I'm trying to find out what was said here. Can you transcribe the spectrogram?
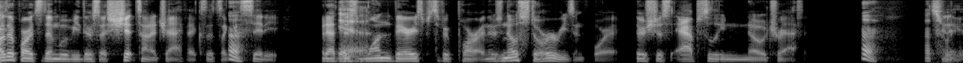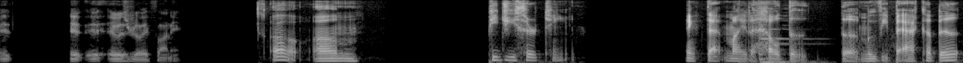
other parts of the movie, there's a shit ton of traffic, so it's like Huh. a city. But at this one very specific part, and there's no story reason for it. There's just absolutely no traffic. That's And weird. it, it, it, it was really funny. Oh, um, PG thirteen. I think that might have held the the movie back a bit,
